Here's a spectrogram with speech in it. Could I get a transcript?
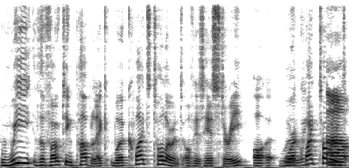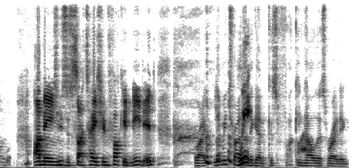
We, the voting public, were quite tolerant of his history, or uh, were, we? quite tolerant. Uh, I mean, Jesus. citation fucking needed. Right, let me try We- that again, because fucking hell, this writing.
